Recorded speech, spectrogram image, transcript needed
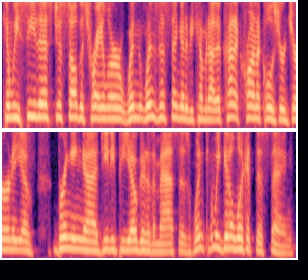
can we see this? Just saw the trailer. When when's this thing going to be coming out? It kind of chronicles your journey of bringing uh, DDP yoga to the masses. When can we get a look at this thing?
